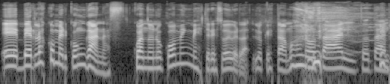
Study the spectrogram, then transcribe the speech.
Eh, verlos comer con ganas. Cuando no comen me estreso de verdad, lo que estamos hablando. Total, total.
